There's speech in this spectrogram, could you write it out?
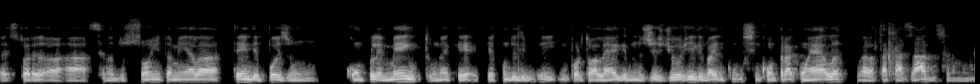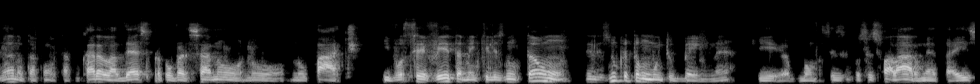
a história, a, a cena do sonho também, ela tem depois um complemento, né? Que, é- que é quando ele em Porto Alegre nos dias de hoje ele vai se encontrar com ela. Ela está casada, se não me engano, está com, tá com o cara, ela desce para conversar no, no, no pátio. E você vê também que eles não estão, eles nunca estão muito bem, né? Que, bom, vocês, vocês falaram, né? Thaís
